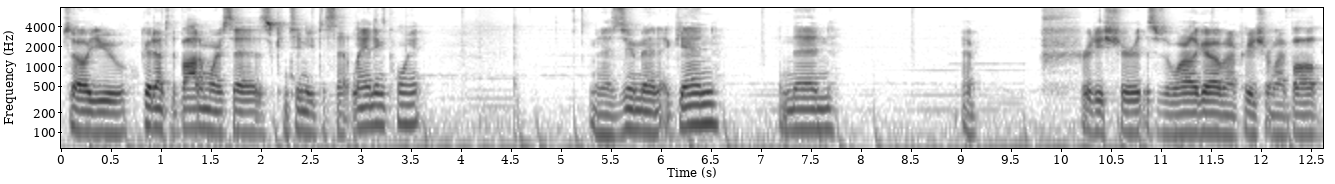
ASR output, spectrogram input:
So you go down to the bottom where it says continue to set landing point. I'm gonna zoom in again, and then I'm pretty sure, this was a while ago, but I'm pretty sure my ball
